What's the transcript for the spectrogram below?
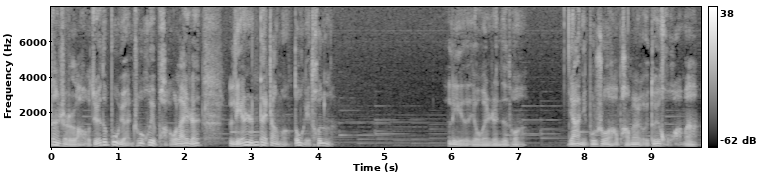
但是老觉得不远处会跑过来人，连人带帐篷都给吞了。栗子就问人字拖：“呀，你不是说好旁边有一堆火吗？”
